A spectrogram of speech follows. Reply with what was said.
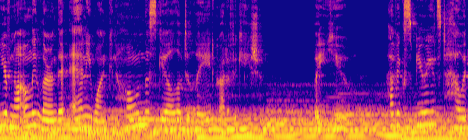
You have not only learned that anyone can hone the skill of delayed gratification, but you have experienced how it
